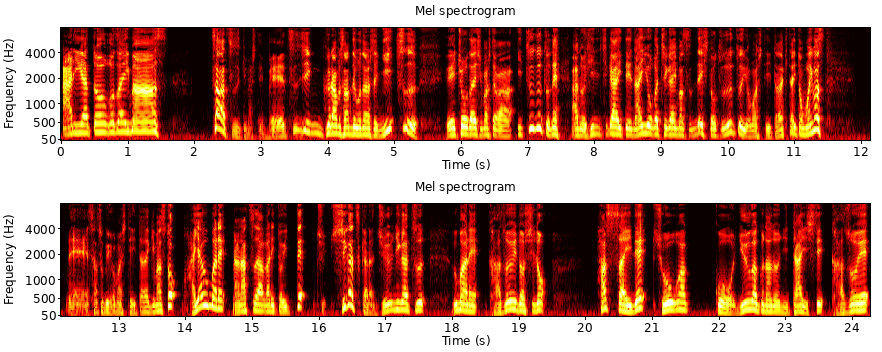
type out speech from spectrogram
ありがとうございます。さあ、続きまして、別人クラブさんでございまして、2通、えー、頂戴しましたが、5つずつね、あの、日にちがいて内容が違いますんで、1つずつ読ませていただきたいと思います。えー、早速読ませていただきますと、早生まれ7つ上がりといって、4月から12月生まれ数え年の8歳で小学校入学などに対して数え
